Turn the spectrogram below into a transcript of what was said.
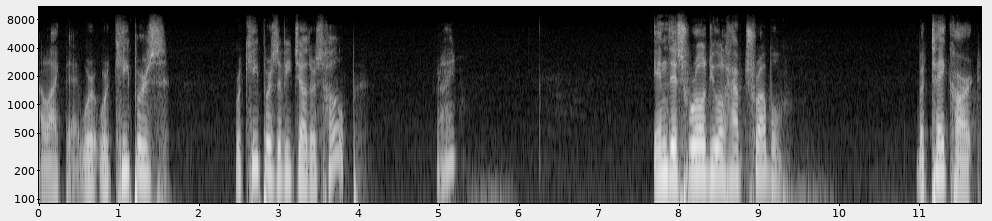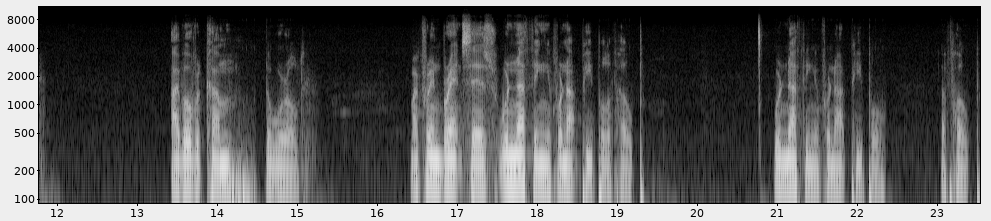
I like that. We're, we're keepers. We're keepers of each other's hope, right? In this world you will have trouble, but take heart. I've overcome the world. My friend Brent says, We're nothing if we're not people of hope. We're nothing if we're not people of hope.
